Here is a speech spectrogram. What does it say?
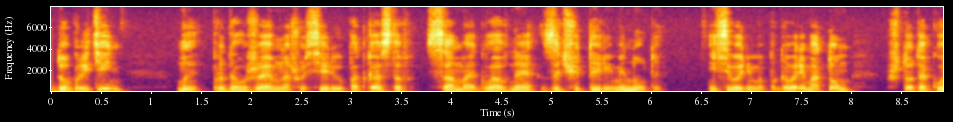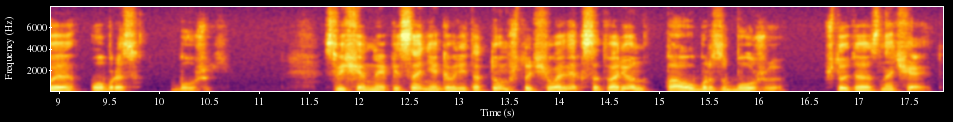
Добрый день! Мы продолжаем нашу серию подкастов «Самое главное за 4 минуты». И сегодня мы поговорим о том, что такое образ Божий. Священное Писание говорит о том, что человек сотворен по образу Божию. Что это означает?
